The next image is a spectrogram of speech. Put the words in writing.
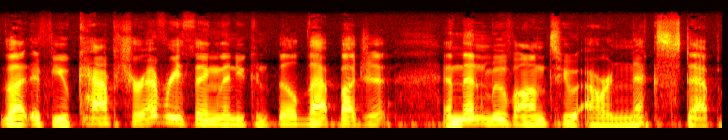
but if you capture everything, then you can build that budget and then move on to our next step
